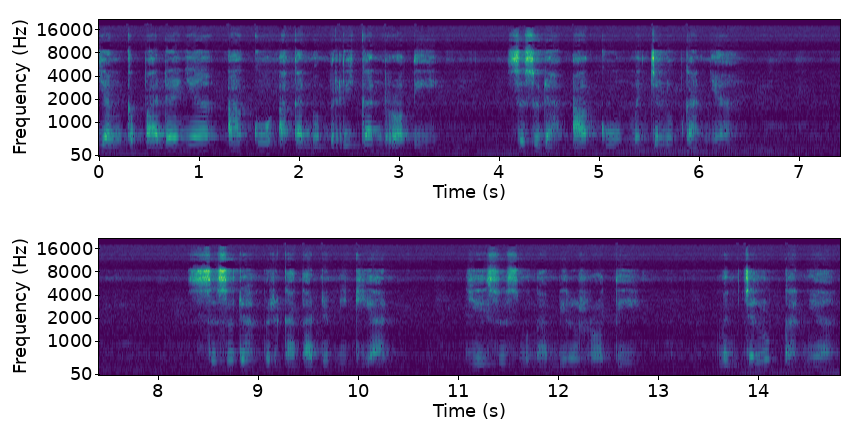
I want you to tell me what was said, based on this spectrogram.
yang kepadanya Aku akan memberikan roti." Sesudah aku mencelupkannya. Sesudah berkata demikian, Yesus mengambil roti, mencelupkannya,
